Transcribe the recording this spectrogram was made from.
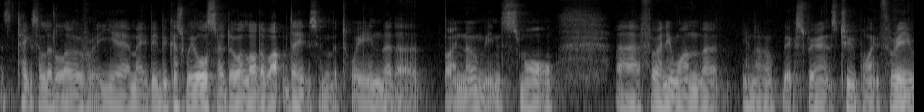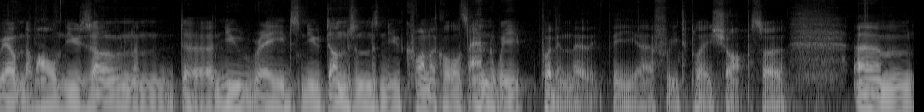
it takes a little over a year maybe, because we also do a lot of updates in between that are by no means small. Uh, for anyone that you know experienced 2.3, we opened up a whole new zone and uh, new raids, new dungeons, new chronicles, and we put in the, the uh, free-to-play shop. So um,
